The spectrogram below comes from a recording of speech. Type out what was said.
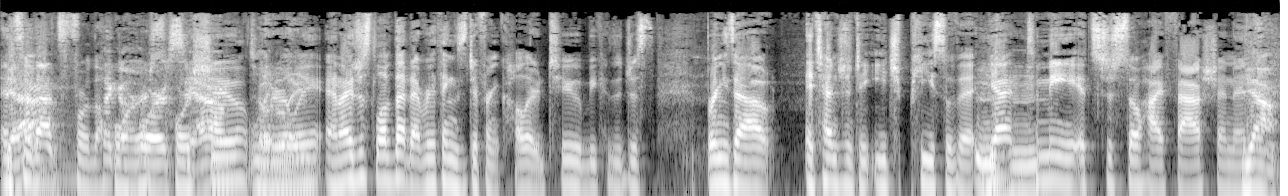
and Yeah. so that's for the Like a horse, horse, yeah, horseshoe, totally. literally. And I just love that everything's different colored too, because it just brings out attention to each piece of it. Yet to me, it's just so high fashion, and Mm-hmm. Yeah.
